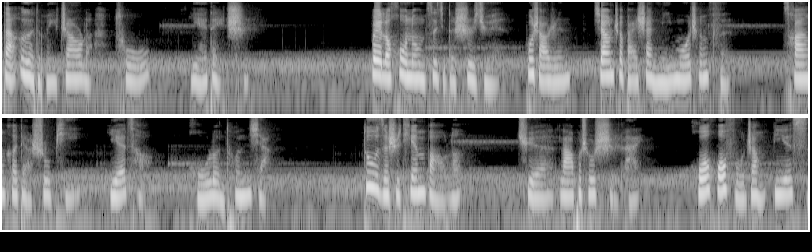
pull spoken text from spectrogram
但饿得没招了，土也得吃。为了糊弄自己的视觉，不少人将这白鳝泥磨成粉，掺和点树皮、野草，囫囵吞下。肚子是填饱了。却拉不出屎来，活活腹胀憋死。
